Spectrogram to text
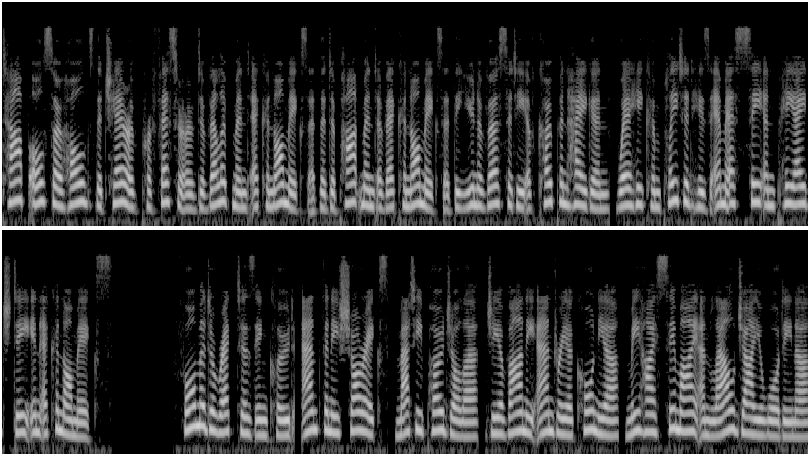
Tarp also holds the chair of Professor of Development Economics at the Department of Economics at the University of Copenhagen, where he completed his MSc and PhD in economics. Former directors include, Anthony Shorrocks, Matti Pohjola, Giovanni Andrea Cornia, Mihai Simai and Lal Jayawardena.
